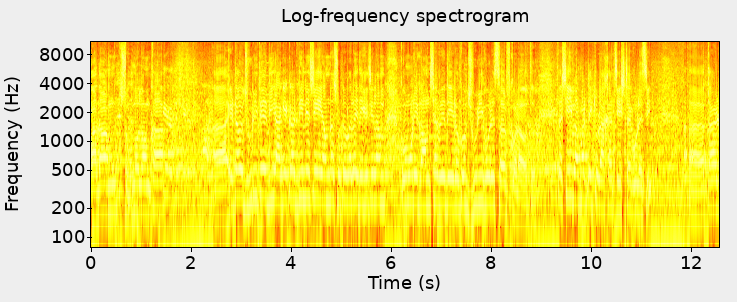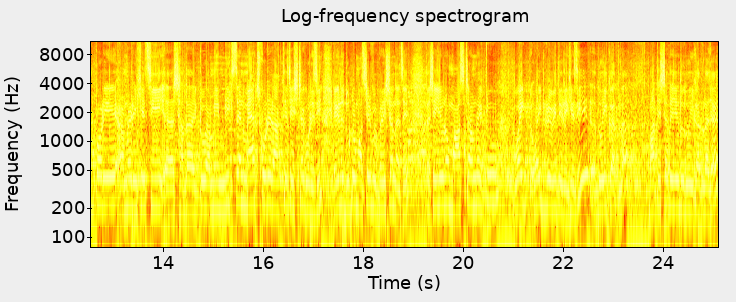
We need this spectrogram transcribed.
বাদাম, শুকনো লঙ্কা এটাও ঝুড়িতে দিয়ে আগেকার দিনে সেই আমরা ছোটোবেলায় দেখেছিলাম কোমরে গামছা বেঁধে এরকম ঝুড়ি করে সার্ভ করা হতো। তা সেই ব্যাপারটা একটু রাখার চেষ্টা করেছি। তারপরে আমরা রেখেছি সাদা একটু আমি মিক্স অ্যান্ড ম্যাচ করে রাখতে চেষ্টা করেছি। এখানে দুটো মাছের প্রিপারেশন আছে। তো সেই জন্য মাছটা আমরা একটু হোয়াইট হোয়াইট গ্রেভিতে রেখেছি, দই কাতলা। ভাতের সাথে যেহেতু দই কাতলা যায়,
